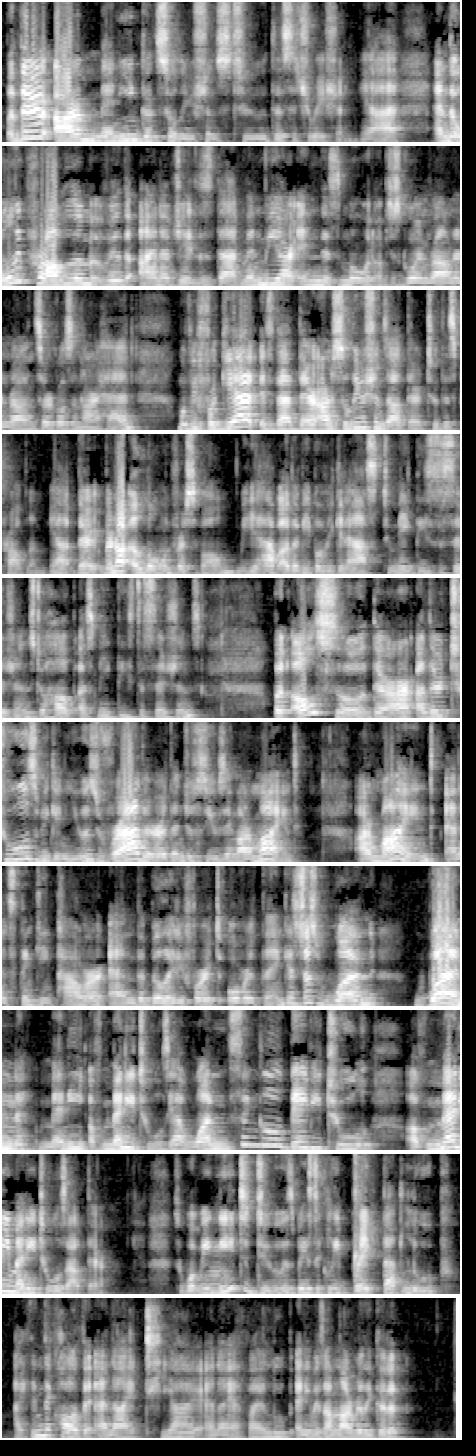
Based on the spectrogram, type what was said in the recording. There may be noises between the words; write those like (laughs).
But there are many good solutions to the situation. Yeah. And the only problem with INFJ is that when we are in this mode of just going round and round in circles in our head, what we forget is that there are solutions out there to this problem. Yeah, They're, we're not alone, first of all. We have other people we can ask to make these decisions, to help us make these decisions. But also, there are other tools we can use rather than just using our mind. Our mind and its thinking power and the ability for it to overthink is just one one many of many tools. Yeah, one single baby tool of many many tools out there. So what we need to do is basically break that loop. I think they call it the NITI, NIFI loop. Anyways, I'm not really good at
